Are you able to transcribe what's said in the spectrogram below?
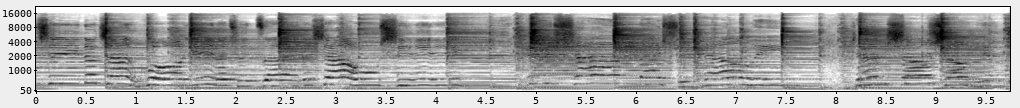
情的战火，依然存在的消息。玉山白雪飘零，燃烧少年的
